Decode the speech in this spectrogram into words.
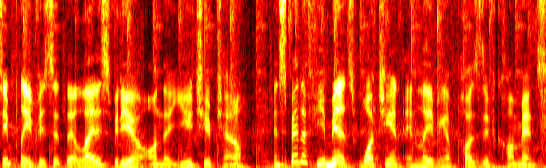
Simply visit their latest video on their YouTube channel and spend a few minutes watching it and leaving a positive comment.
